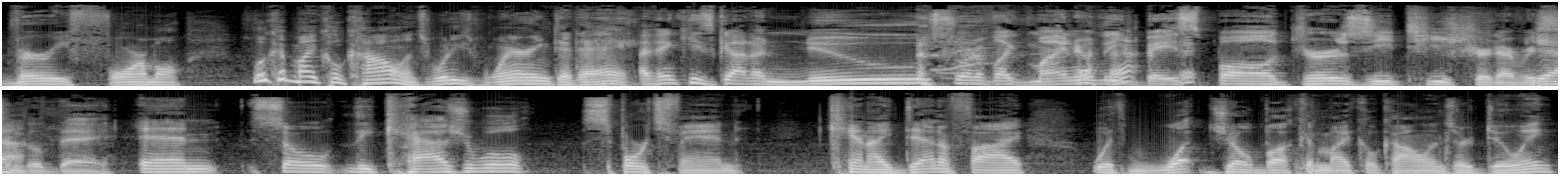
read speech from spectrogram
very formal. Look at Michael Collins, what he's wearing today. I think he's got a new sort of like minor league baseball jersey T-shirt every Yeah. single day. And so the casual sports fan can identify with what Joe Buck and Michael Collins are doing.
